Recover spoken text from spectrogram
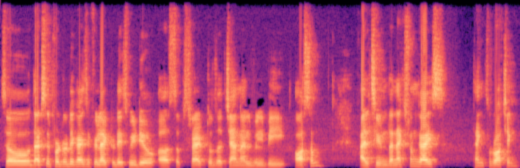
So that's it for today guys. If you like today's video uh, subscribe to the channel. Will be awesome i'll see you in the next one guys. Thanks for watching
